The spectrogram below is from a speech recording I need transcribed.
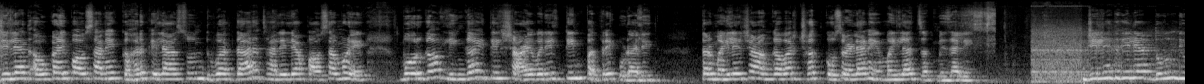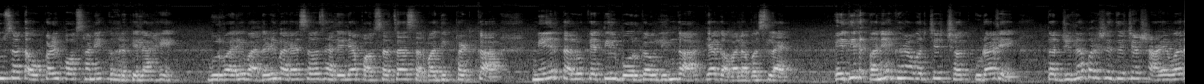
जिल्ह्यात अवकाळी पावसाने कहर केला असून धुवारदार झालेल्या पावसामुळे बोरगाव लिंगा येथील शाळेवरील तीन पत्रे उडालीत. तर महिलेच्या अंगावर छत कोसळल्याने महिला जखमी झाली. जिल्ह्यात गेल्या दोन दिवसात अवकाळी पावसाने कहर केला आहे. गुरुवारी वादळी वाऱ्यासह झालेल्या पावसाचा सर्वाधिक फटका नेर तालुक्यातील बोरगाव लिंगा या गावाला बसलाय. येथील अनेक घरावरचे छत उडाले तर जिल्हा परिषदेच्या शाळेवर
